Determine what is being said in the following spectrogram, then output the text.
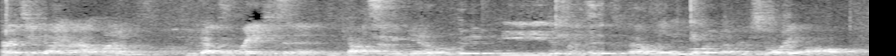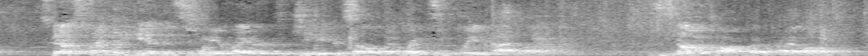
All right, so you've got your outline. You've got some branches in it. You've got some, you know, good meaty differences without really blowing up your story at all. So now it's time to hand this to one of your writers or take it yourself and write some great dialogue. This is not a talk about dialogue.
